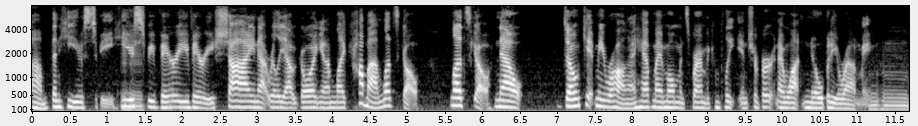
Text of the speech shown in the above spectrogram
um, than he used to be. He Mhm. used to be very, very shy, not really outgoing. And I'm like, come on, let's go. Let's go. Now, don't get me wrong. I have my moments where I'm a complete introvert and I want nobody around me. Mm-hmm.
